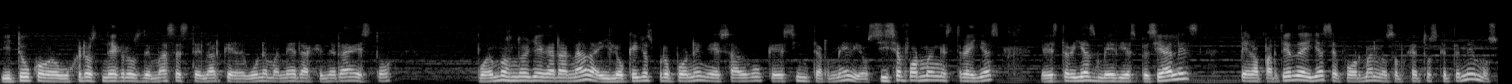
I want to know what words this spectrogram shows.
y tú con agujeros negros de masa estelar que de alguna manera genera esto, podemos no llegar a nada y lo que ellos proponen es algo que es intermedio. Sí se forman estrellas, estrellas medio especiales, pero a partir de ellas se forman los objetos que tenemos.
